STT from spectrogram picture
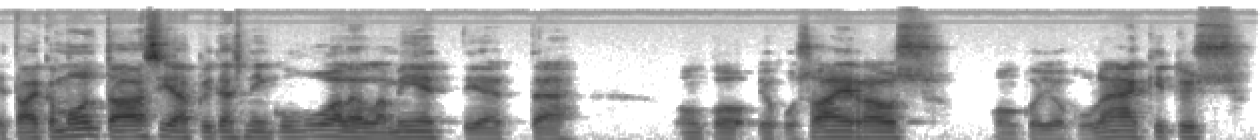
että aika monta asiaa pitäisi niin kuin huolella miettiä, että onko joku sairaus, onko joku lääkitys,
